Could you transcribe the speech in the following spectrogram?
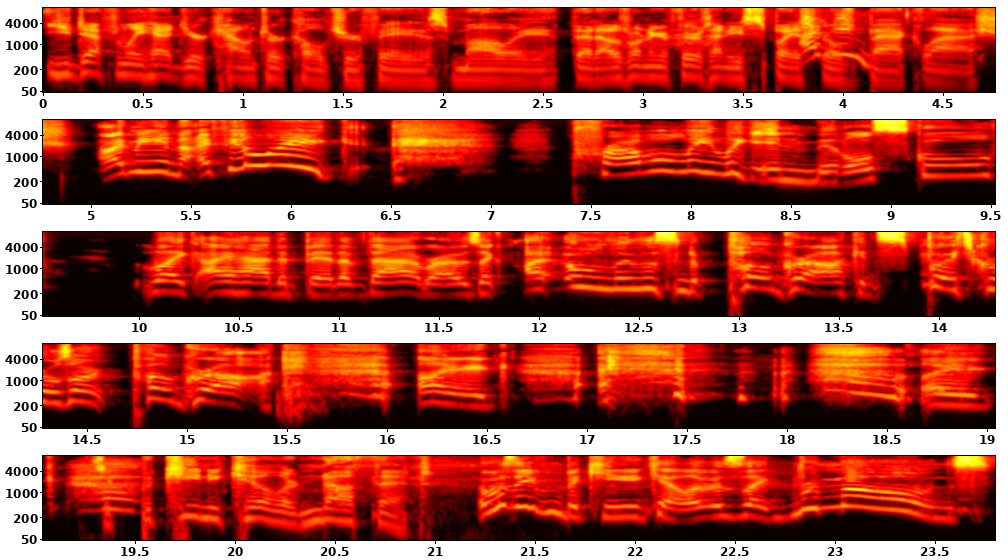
you definitely had your counterculture phase, Molly. That I was wondering if there was any Spice I Girls mean- backlash. I mean, I feel like probably like in middle school, like I had a bit of that where I was like, I only listen to punk rock and Spice Girls aren't punk rock. like, like like Bikini Kill or nothing. it wasn't even Bikini Kill. It was like Ramones.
